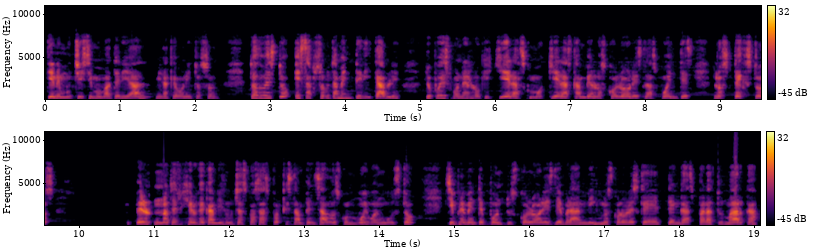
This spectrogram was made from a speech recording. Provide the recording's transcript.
Tiene muchísimo material. Mira qué bonitos son. Todo esto es absolutamente editable. Tú puedes poner lo que quieras, como quieras, cambiar los colores, las fuentes, los textos pero no te sugiero que cambies muchas cosas porque están pensados con muy buen gusto. Simplemente pon tus colores de branding, los colores que tengas para tu marca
